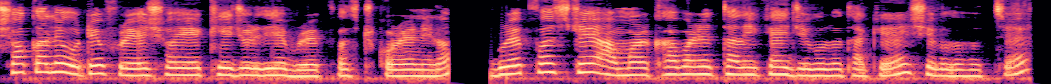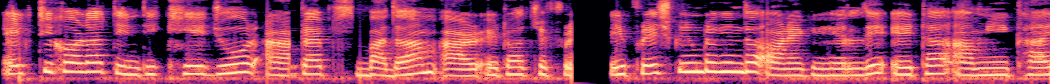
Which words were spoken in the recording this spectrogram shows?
সকালে উঠে ফ্রেশ হয়ে খেজুর দিয়ে ব্রেকফাস্ট করে নিলাম। ব্রেকফাস্টে আমার খাবারের তালিকায় যেগুলো থাকে সেগুলো হচ্ছে একটি কলা, তিনটি খেজুর আর টাইপস বাদাম, আর এটা হচ্ছে এই ফ্রেশ ক্রিমটা কিন্তু অনেক হেলদি এটা আমি খাই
